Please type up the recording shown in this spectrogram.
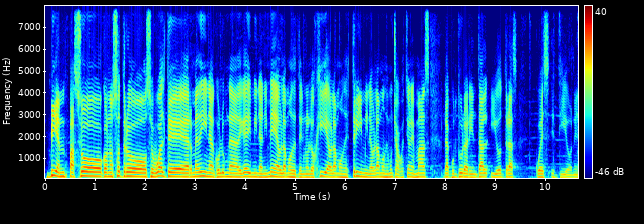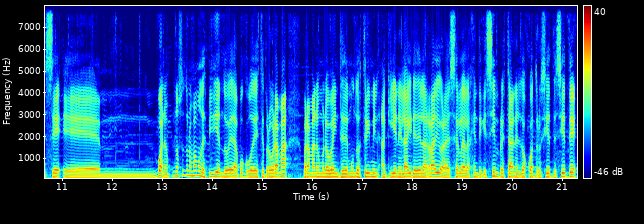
Bien, pasó con nosotros Walter Medina, columna de gaming, anime, hablamos de tecnología, hablamos de streaming, hablamos de muchas cuestiones más, la cultura oriental y otras cuestiones. Eh, mm, bueno, nosotros nos vamos despidiendo eh, de a poco de este programa, programa número 20 de Mundo Streaming aquí en el aire de la radio. Agradecerle a la gente que siempre está en el 2477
